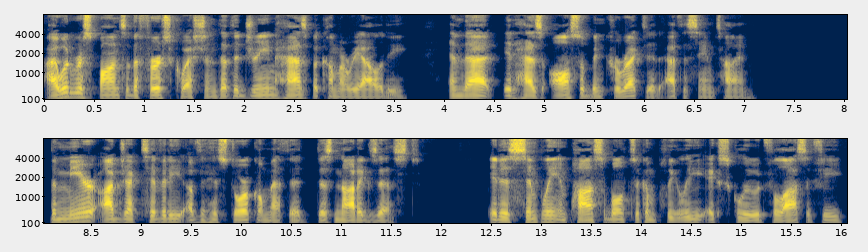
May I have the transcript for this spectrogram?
I would respond to the first question that the dream has become a reality and that it has also been corrected at the same time. The mere objectivity of the historical method does not exist. It is simply impossible to completely exclude philosophy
